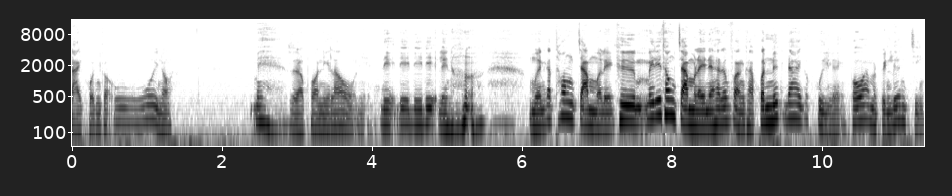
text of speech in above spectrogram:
หลาย ๆ คนก็โอ้ยเนาะแม่สถาพรนี้เล่านี่เดะเดะเดะเดะเลยเนาะ เหมือนกับท่องจำมาเลย คือไม่ได้ท่องจำอะไรนะครับท่านฟังครับ ก็นึกได้ก็คุยเลย เพราะว่ามันเป็นเรื่องจริง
